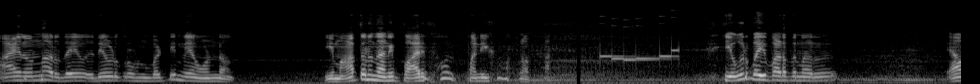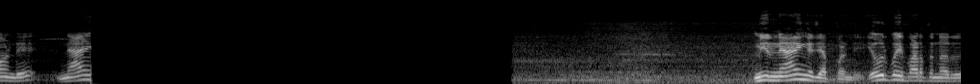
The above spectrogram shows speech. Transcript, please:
ఆయన ఉన్నారు. దేవు దేవుడి కృపను బట్టి మేము ఉండం. ఈ మాత్రం దానికి పారిపోవాలి పనికి మనం ఎవరు భయపడుతున్నారు? ఏమండి? న్యాయం మీరు న్యాయంగా చెప్పండి. ఎవరు భయపడుతున్నారు?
